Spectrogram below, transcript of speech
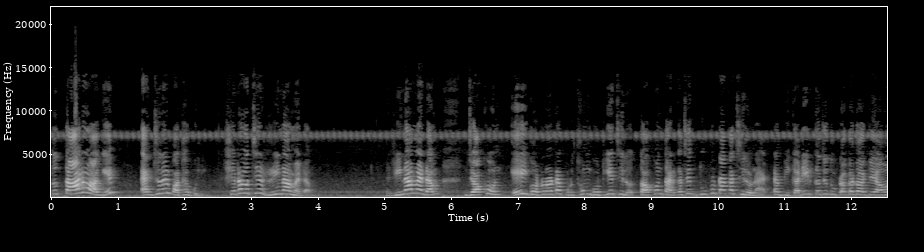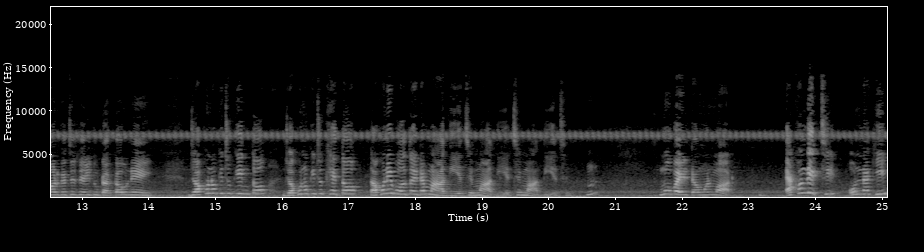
তো তারও আগে একজনের কথা বলি, সেটা হচ্ছে রিনা ম্যাডাম। রিনা ম্যাডাম যখন এই ঘটনাটা প্রথম ঘটিয়েছিল, তখন তার কাছে দুটো টাকা ছিল না। একটা ভিখারির কাছে দু টাকা থাকে, আমার কাছে সেই দু টাকাও নেই। যখনও কিছু কিনতো যখনও কিছু খেত, তখনই বলতো, এটা মা দিয়েছে মা দিয়েছে মা দিয়েছে। হুম? মোবাইলটা আমার মার। এখন দেখছি, ওর নাকি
